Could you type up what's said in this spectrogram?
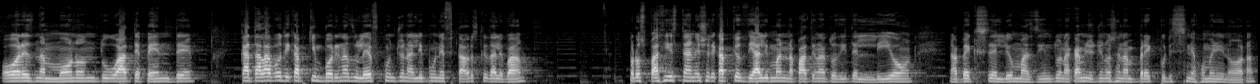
ώρες να μόνο του, άτε 5 καταλάβω ότι κάποιοι μπορεί να δουλεύουν και να λείπουν 7 ώρες κτλ. Προσπαθήστε αν έχετε κάποιο διάλειμμα να πάτε να το δείτε λίγο, να παίξετε λίγο μαζί του, να κάνετε ο ένα break που τη συνεχόμενη ώρα.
